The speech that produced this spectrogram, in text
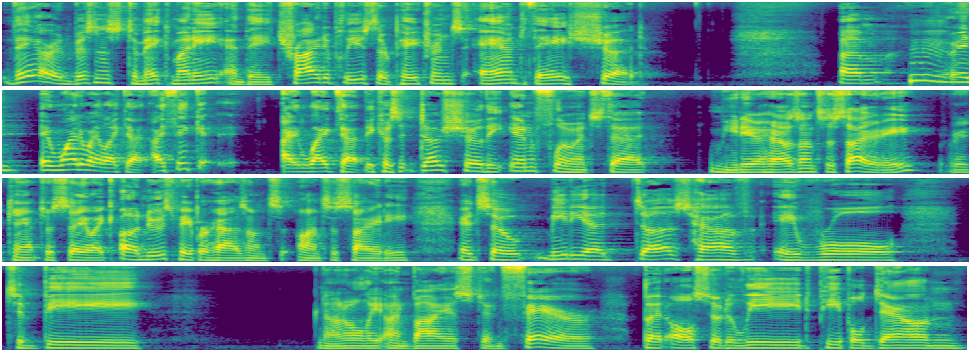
They are in business to make money and they try to please their patrons, and they should. Um, and, and why do I like that? I think I like that because it does show the influence that media has on society. We can't just say like a newspaper has on on society. And so media does have a role to be not only unbiased and fair, but also to lead people down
